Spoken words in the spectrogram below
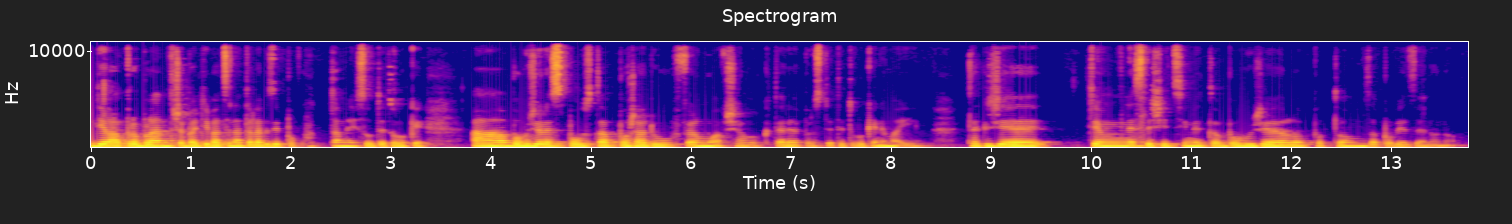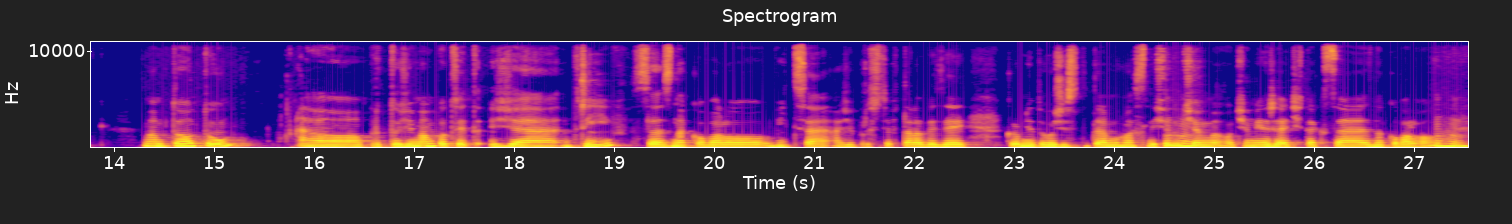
dělá problém třeba dívat se na televizi, pokud tam nejsou titulky. A bohužel je spousta pořadů, filmů a všeho, které prostě titulky nemají. Takže těm neslyšícím je to bohužel potom zapovězeno. No. Mám to tu, uh, protože mám pocit, že dřív se znakovalo více a že prostě v televizi, kromě toho, že jste teda mohla slyšet, mm-hmm. o, čem, o čem je řeč, tak se znakovalo. Mm-hmm.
